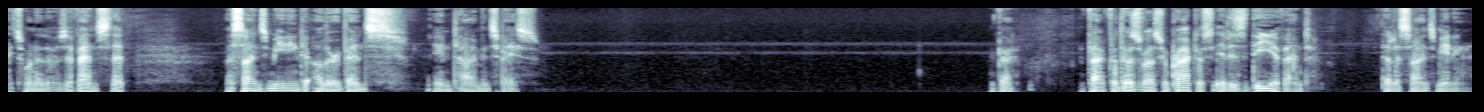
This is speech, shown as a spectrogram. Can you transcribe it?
It's one of those events that assigns meaning to other events in time and space. In fact, in fact, for those of us who practice, it is the event that assigns meaning.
